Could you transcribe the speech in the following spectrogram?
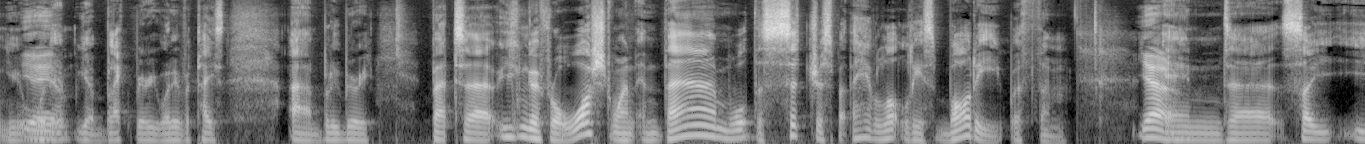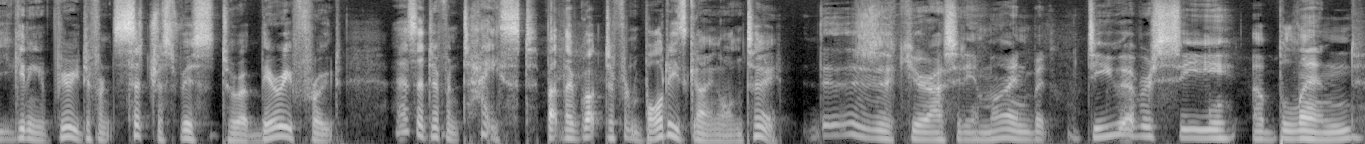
you know, Yeah, whatever, yeah. blackberry, whatever taste, uh, blueberry. But uh, you can go for a washed one, and they're more the citrus, but they have a lot less body with them. Yeah, And uh, so you're getting a very different citrus versus to a berry fruit. That's a different taste, but they've got different bodies going on too. this is a curiosity of mine, but do you ever see a blend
